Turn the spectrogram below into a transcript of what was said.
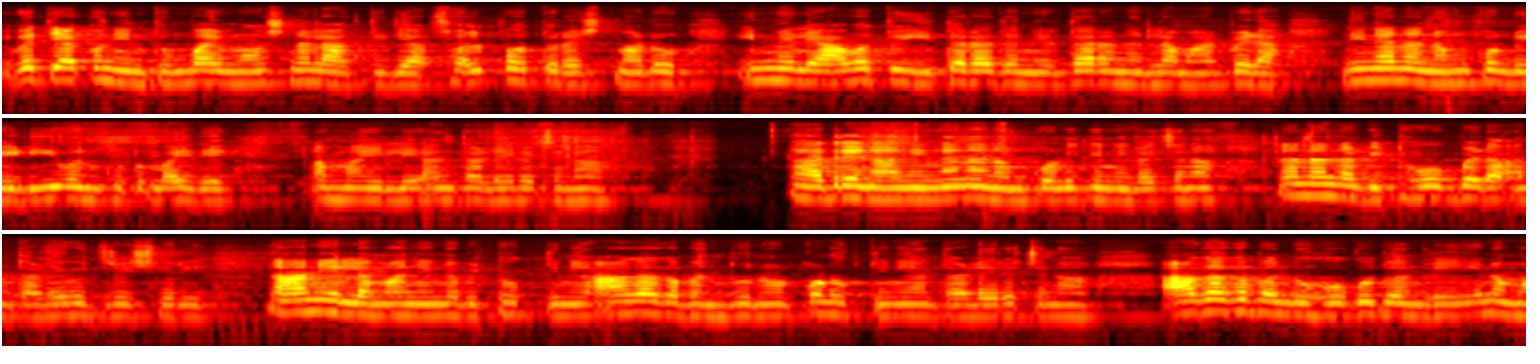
ಇವತ್ತ್ಯಾಕೋ ನೀನು ತುಂಬ ಇಮೋಷ್ನಲ್ ಆಗ್ತಿದ್ಯಾ? ಸ್ವಲ್ಪ ಹೊತ್ತು ರೆಸ್ಟ್ ಮಾಡು. ಇನ್ಮೇಲೆ ಯಾವತ್ತೂ ಈ ಥರದ ನಿರ್ಧಾರನೆಲ್ಲ ಮಾಡಬೇಡ. ನಿನ್ನನ್ನು ನಂಬಿಕೊಂಡು ಇಡೀ ಒಂದು ಕುಟುಂಬ ಇದೆ. ಅಮ್ಮ ಇಲ್ಲಿ ಅಂತಾಳೆ ರಚನಾ. ಆದರೆ ನಾನು ನಿನ್ನನ್ನು ನಂಬ್ಕೊಂಡಿದ್ದೀನಿ ರಚನಾ. ನನ್ನನ್ನು ಬಿಟ್ಟು ಹೋಗಬೇಡ ಅಂತಾಳೆ ವಜ್ರೇಶ್ವರಿ. ನಾನು ಎಲ್ಲಮ್ಮ ನಿನ್ನ ಬಿಟ್ಟು ಹೋಗ್ತೀನಿ. ಆಗಾಗ ಬಂದು ನೋಡ್ಕೊಂಡು ಹೋಗ್ತೀನಿ ಅಂತಾಳೆ ರಚನಾ. ಆಗಾಗ ಬಂದು ಹೋಗೋದು ಅಂದರೆ ಏನಮ್ಮ?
